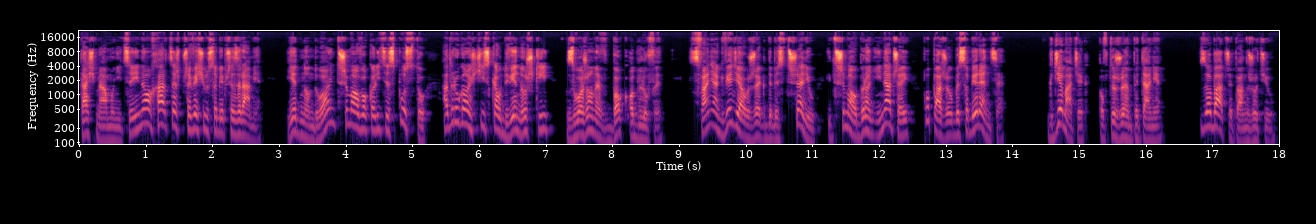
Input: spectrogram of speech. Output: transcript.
Taśmę amunicyjną harcerz przewiesił sobie przez ramię. Jedną dłoń trzymał w okolicy spustu, a drugą ściskał dwie nóżki złożone w bok od lufy. Cwaniak wiedział, że gdyby strzelił i trzymał broń inaczej, poparzyłby sobie ręce. Gdzie Maciek? Powtórzyłem pytanie. Zobaczy pan, rzucił.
